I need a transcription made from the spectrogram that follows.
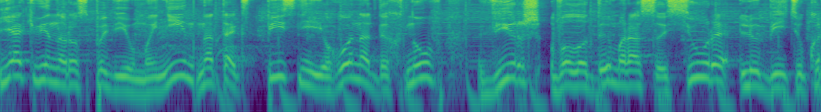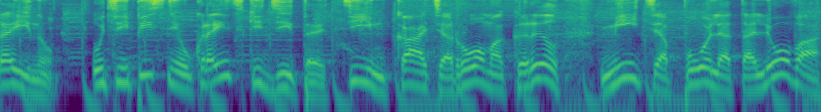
Як він розповів мені, на текст пісні його надихнув вірш Володимира Сосюри Любіть Україну. У цій пісні українські діти Тім, Катя, Рома, Кирил, Мітя, Поля та Льова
